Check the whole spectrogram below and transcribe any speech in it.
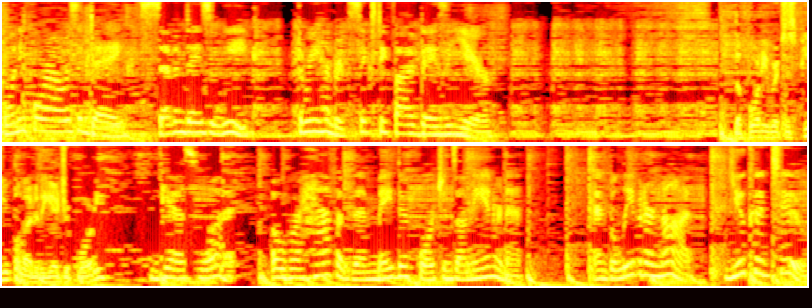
24 hours a day, 7 days a week, 365 days a year. The 40 richest people under the age of 40? Guess what? Over half of them made their fortunes on the internet. And believe it or not, you could too.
